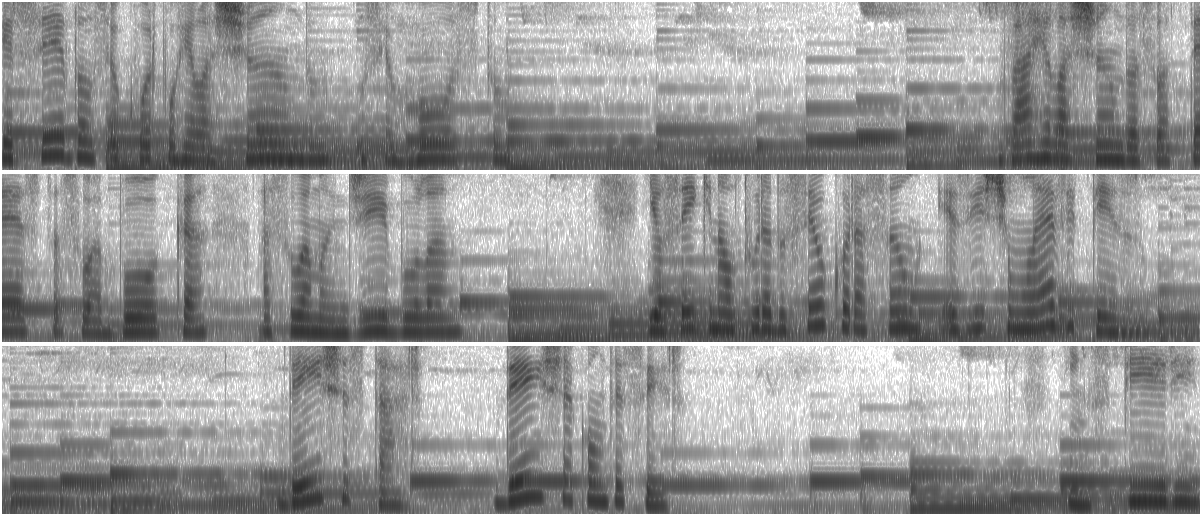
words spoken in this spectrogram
Perceba o seu corpo relaxando, o seu rosto, Vá relaxando a sua testa, a sua boca, a sua mandíbula. E eu sei que na altura do seu coração existe um leve peso. Deixe estar, deixe acontecer. Inspire,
